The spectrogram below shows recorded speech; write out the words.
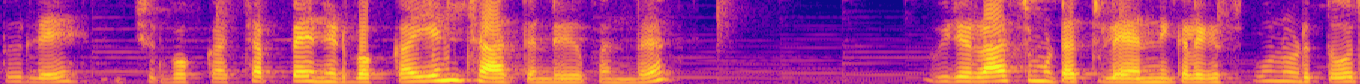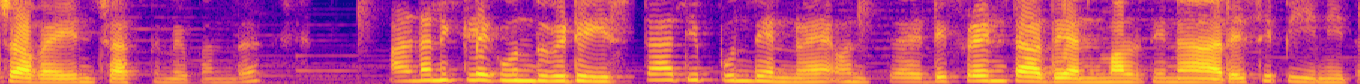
ತುಲೆ, ಚೂರು ಬೊಕ್ಕ ಚಪ್ಪೆ ನಿಡ್ಬೊಕ್ಕ ಎಂಚ ಆತುಂಡು ಪಂದ್? ವಿಡಿಯೋ ಲಾಸ್ಟ್ ಮುಟ್ಟ ತುಲೆ ಅನ್ನಿಕಲೆಗೆ ಸ್ಪೂನ್ ಉಡು ತೋಚಾವ, ಏನು ಆತುಂಡು ಪಂದ್? ಆಂಡ ನಿಕ್ಲೆಗ್ ಒಂದು ವಿಡಿಯೋ ಇಷ್ಟ ಆದಿಪ್ಪುಂದೆನ್ವೆ ಒಂದು ಡಿಫ್ರೆಂಟ್ ಆದ ಅನ್ಮಲ್ದಿನ ರೆಸಿಪಿ ಏನಿದ?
